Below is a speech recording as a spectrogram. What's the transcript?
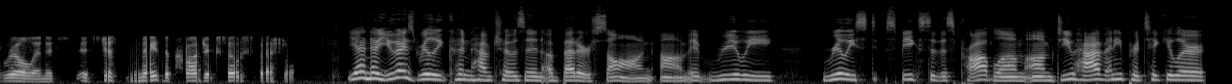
thrill. And it's it's just made the project so special. Yeah, no, you guys really couldn't have chosen a better song. Um, it really really st- speaks to this problem. Um, do you have any particular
